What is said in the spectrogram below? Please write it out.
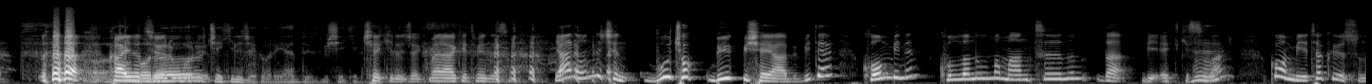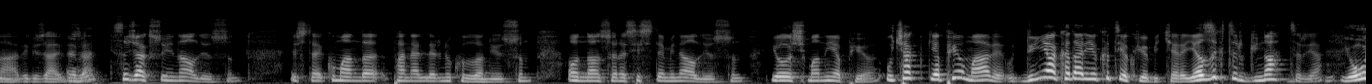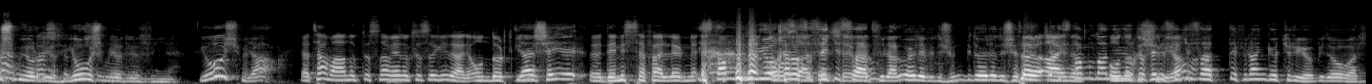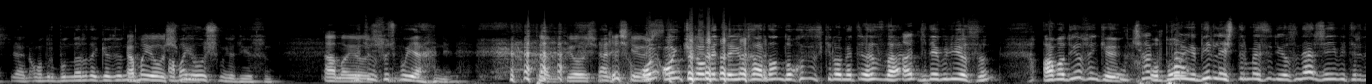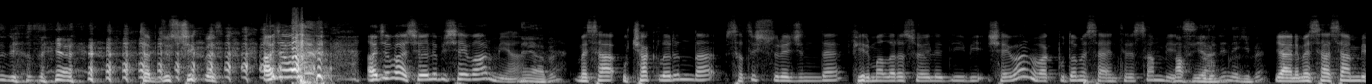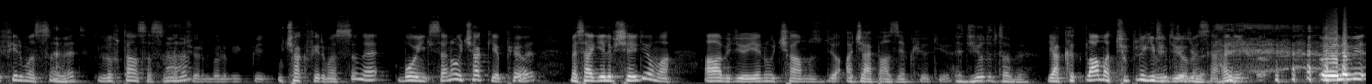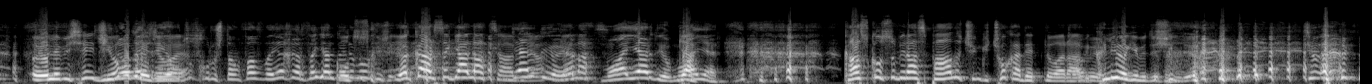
kaynatıyorum Boru boruyu. çekilecek oraya düz bir şekilde. çekilecek. Merak etmeyin desin. Yani onun için bu çok büyük bir şey abi. Bir de kombinin kullanılma mantığının da bir etkisi Hı. var. Kombiyi takıyorsun abi güzel güzel. Evet. Sıcak suyunu alıyorsun. İşte kumanda panellerini kullanıyorsun. Ondan sonra sistemini alıyorsun. Yoğuşmanı yapıyor. Uçak yapıyor mu abi? Dünya kadar yakıt yakıyor bir kere. Yazıktır, günahtır ya. Yoğuşmuyor Ben diyorsun. şey Yoğuşmuyor demiyorum. diyorsun ya. Yoğuşmuyor. Ya, Ya tamam A noktasına B noktasına geliyor. Hani 14 gün ya şeye deniz seferlerini İstanbul New York 10 arası saate 8 şey saat falan öyle bir düşün. Bir de öyle düşün. Tabii, Ya aynen. İstanbul'dan New York'a seni düşürüyor 8 ama- saatte falan götürüyor. Bir de o var. Yani Onur bunları da göz önünde Ama yoğuşmuyor. ama yoğuşmuyor diyorsun. Ama Bütün suç bu yani. Tabii yoğuşmuyor. Yani Keşke 10, yoğuşsa. 10 kilometre yukarıdan 900 kilometre hızla Ac- gidebiliyorsun. Ama diyorsun ki Uçakta- o boruyu birleştirmesi diyorsun her şeyi bitirdi diyorsun yani. Tabii düz çıkmaz. Acaba acaba şöyle bir şey var mı ya? ne abi? Mesela uçakların da satış sürecinde firmalara söylediği bir şey var mı? Bak bu da mesela enteresan bir Nasıl durum. yani? Ne gibi? Yani mesela sen bir firmasın. Evet. Lufthansa'sın Aha. atıyorum böyle büyük bir uçak firması ve Boeing sana uçak yapıyor. Evet. Mesela gelip şey diyor ama abi diyor yeni uçağımız diyor acayip az yakıyor diyor. E diyordur tabii. Yakıtlı ama tüplü gibi Tüplü diyor gibi. mesela. Hani öyle bir öyle bir şey diyor Kilometreye acaba? ya? 30 kuruştan fazla yakarsa gel benim 30 o- kuruş. Yakarsa gel at abi Gel ya. diyor ya. Gel at. Muayyer diyor, muayyer. Kaskosu biraz pahalı çünkü çok adetli var abi. Tabii. Clio gibi düşün diyor.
